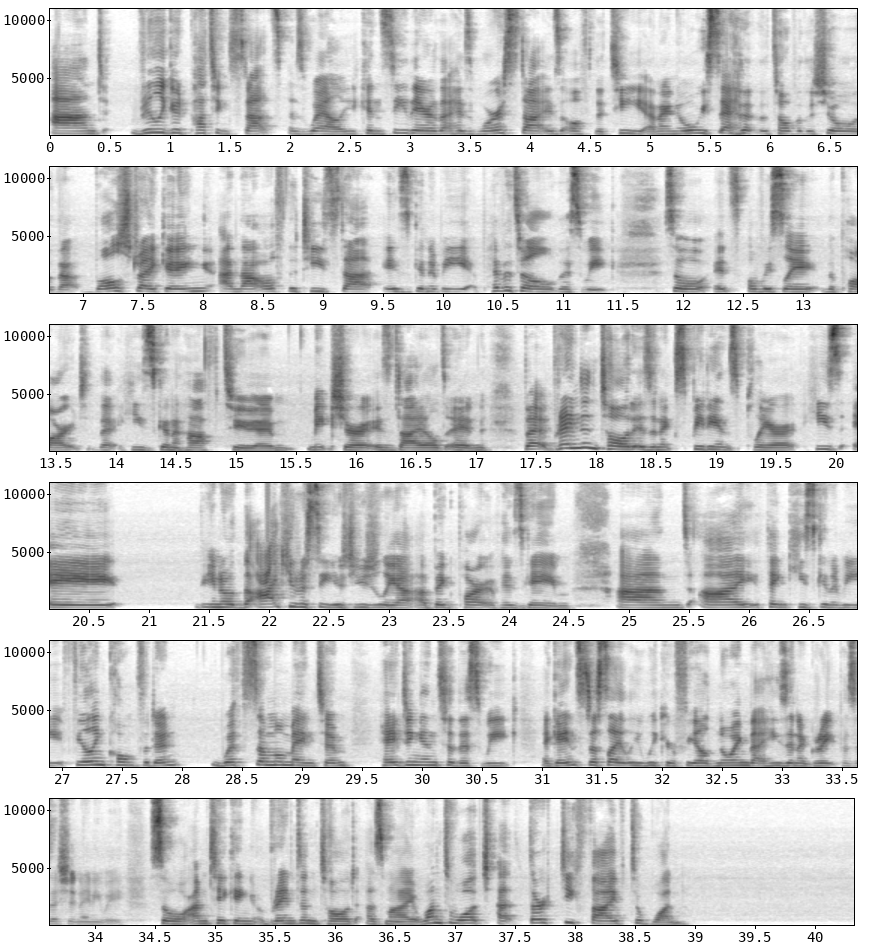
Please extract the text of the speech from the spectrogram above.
and really good putting stats as well. You can see there that his worst stat is off the tee. And I know we said at the top of the show that ball striking and that off the tee stat is going to be pivotal this week. So it's obviously the part that he's going to have to um, make sure is dialed in. But Brendon Todd is an experienced player. He's a you know the accuracy is usually a, a, big part of his game and i think he's going to be feeling confident with some momentum heading into this week against a slightly weaker field, knowing that he's in a great position anyway. So I'm taking Brendon Todd as my one to watch at 35 to 1.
